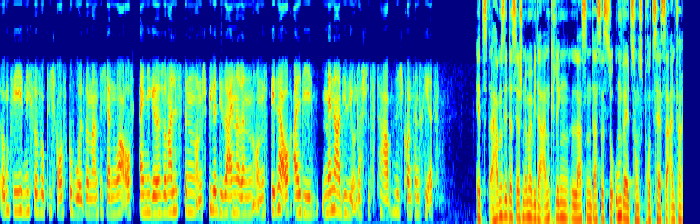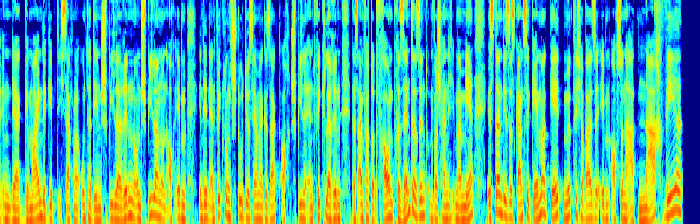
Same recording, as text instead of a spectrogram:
irgendwie nicht so wirklich rausgeholt, sondern sich ja nur auf einige Journalistinnen und Spieledesignerinnen und später auch all die Männer, die sie unterstützt haben, sich konzentriert. Jetzt haben Sie das ja schon immer wieder anklingen lassen, dass es so Umwälzungsprozesse einfach in der Gemeinde gibt, ich sag mal unter den Spielerinnen und Spielern und auch eben in den Entwicklungsstudios, Sie haben ja gesagt, auch Spieleentwicklerinnen, dass einfach dort Frauen präsenter sind und wahrscheinlich immer mehr. Ist dann dieses ganze Gamergate möglicherweise eben auch so eine Art Nachwehe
